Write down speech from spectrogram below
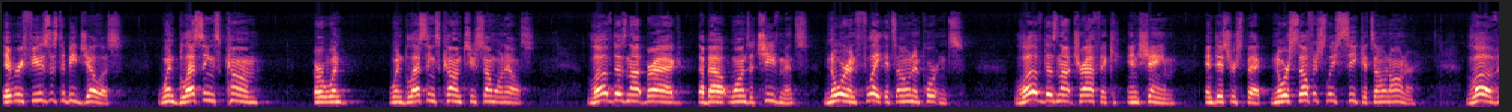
It refuses to be jealous. When blessings come, or when, when blessings come to someone else, love does not brag about one's achievements, nor inflate its own importance. Love does not traffic in shame and disrespect, nor selfishly seek its own honor. Love,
